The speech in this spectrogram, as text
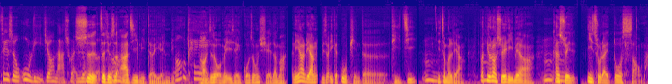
这个时候物理就要拿出来用。是，这就是阿基米德原理。OK，好，就是我们以前国中学的嘛。你要量，比如说一个物品的体积，嗯，你怎么量？把丢到水里面啊，嗯，看水溢出来多少嘛，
